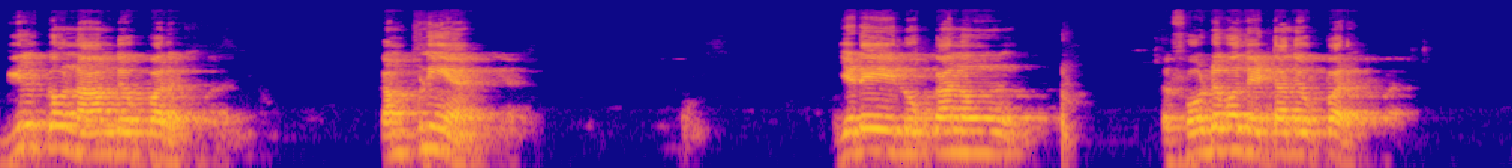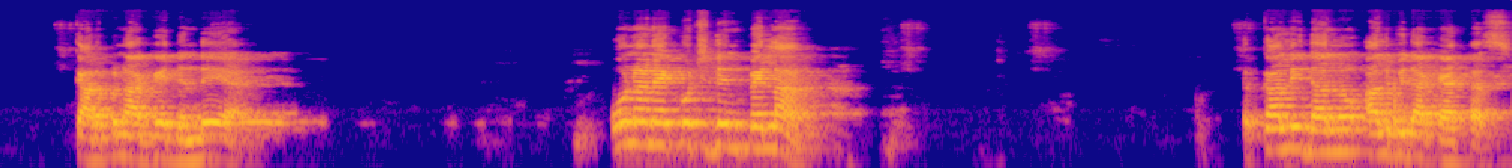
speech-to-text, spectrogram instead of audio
ਗਿਲਕੋ ਨਾਮ ਦੇ ਉੱਪਰ ਕੰਪਨੀ ਹੈ, ਜਿਹੜੇ ਲੋਕਾਂ ਨੂੰ ਅਫੋਰਡੇਬਲ ਰੇਟਾਂ ਦੇ ਉੱਪਰ ਘਰ ਬਣਾ ਕੇ ਦਿੰਦੇ ਆ। ਉਹਨਾਂ ਨੇ ਕੁਝ ਦਿਨ ਪਹਿਲਾਂ ਅਕਾਲੀ ਦਲ ਨੂੰ ਅਲਵਿਦਾ ਕਹਿਤਾ ਸੀ।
